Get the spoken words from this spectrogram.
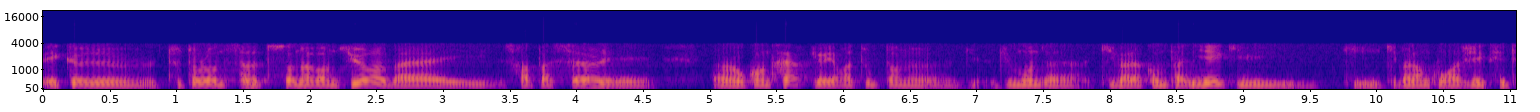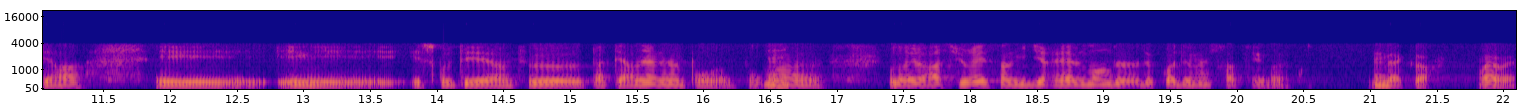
et que tout au long de, sa, de son aventure, bah, il ne sera pas seul et euh, au contraire qu'il y aura tout le temps de, du, du, monde euh, qui va l'accompagner, qui, qui, qui va l'encourager, etc. Et, et, et, ce côté un peu paternel hein, pour, pour mmh. moi, euh, faudrait le rassurer sans lui dire réellement de, de quoi demain sera fait. Voilà. D'accord. Ouais, ouais.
